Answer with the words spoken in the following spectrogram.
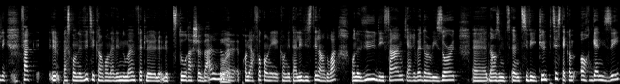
les- Fait parce qu'on a vu, tu sais, quand on avait nous-mêmes fait le, le- le petit tour à cheval, là, Ouais. euh, première fois qu'on est qu'on est allé visiter l'endroit, on a vu des femmes qui arrivaient d'un resort euh, dans une, un petit véhicule, puis tu sais, c'était comme organisé.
